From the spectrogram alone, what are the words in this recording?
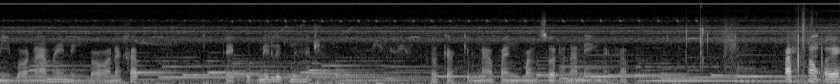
มีบ่อน้ำให้หนึ่งบ่อนะครับ แต่ขุดไม่ลึกนะฮะเพื่อกักเก็บน้ำไปบางส่วนเท่านั้นเองนะครับไปน้องเอ้ย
